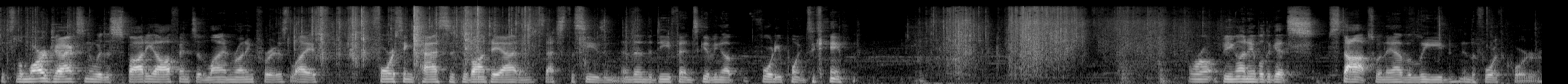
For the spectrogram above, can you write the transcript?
it's Lamar Jackson with a spotty offensive line running for his life, forcing passes Davante Adams. That's the season. And then the defense giving up 40 points a game. being unable to get stops when they have a lead in the fourth quarter.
